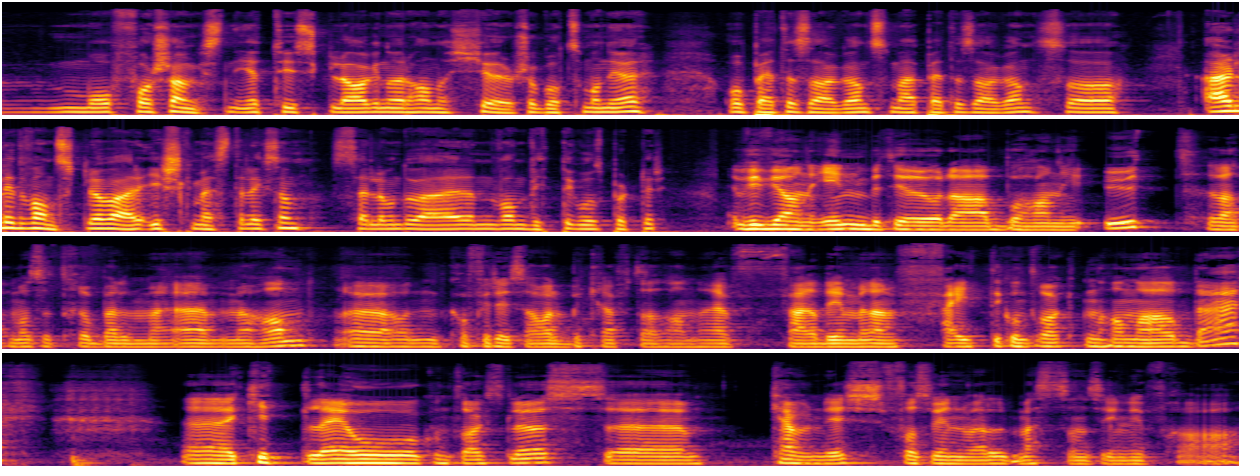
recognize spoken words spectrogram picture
må få sjansen i et tysk lag når han kjører så godt som han gjør, og Peter Sagan, som er Peter Sagan, så er det litt vanskelig å være irsk mester, liksom, selv om du er en vanvittig god spurter. Viviani inn betyr jo da Bohani ut. Det har vært masse trøbbel med, med han. Uh, og Coffeedice har vel bekrefta at han er ferdig med den feite kontrakten han har der. Kittle er jo kontraktsløs. Uh, Cavendish forsvinner vel mest sannsynlig fra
